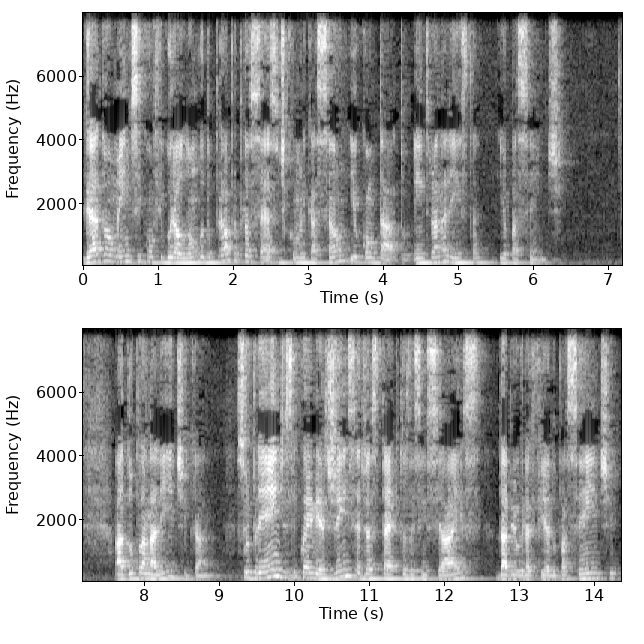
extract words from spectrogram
gradualmente se configura ao longo do próprio processo de comunicação e o contato entre o analista e o paciente. A dupla analítica surpreende-se com a emergência de aspectos essenciais da biografia do paciente,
